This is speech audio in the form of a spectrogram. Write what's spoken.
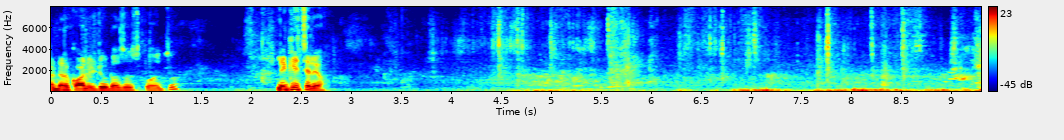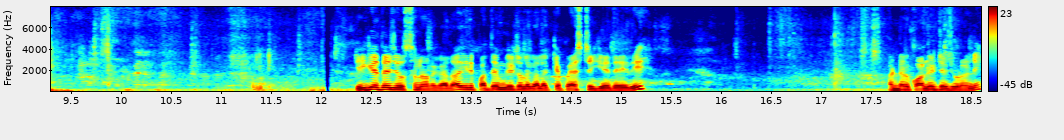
అడ్డర్ క్వాలిటీ కూడా చూసుకోవచ్చు. లెక్కించలేవు. ఈ గేదె చూస్తున్నారు కదా ఇది పద్దెనిమిది లీటర్ల గల కెపాసిటీ గేదె ఇది. అడ్డర్ క్వాలిటీ చూడండి.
